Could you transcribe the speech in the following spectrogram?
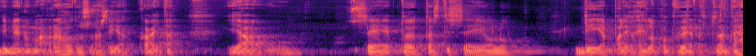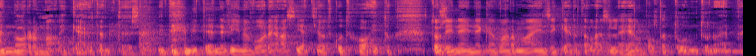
nimenomaan rahoitusasiakkaita ja se, toivottavasti se ei ollut liian paljon helpompi verrattuna tähän normaalikäytäntöön, miten, miten ne viime vuoden asiat jotkut hoitu. Tosin ei nekään varmaan ensikertalaiselle helpolta tuntunut, että,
